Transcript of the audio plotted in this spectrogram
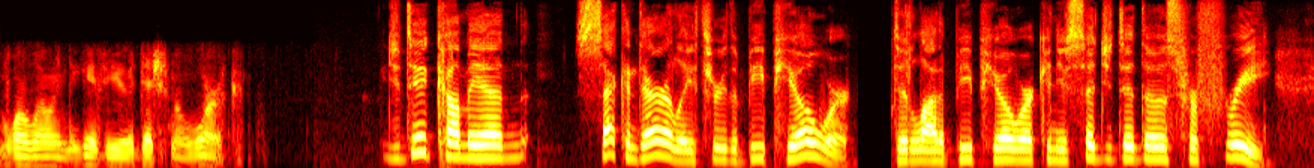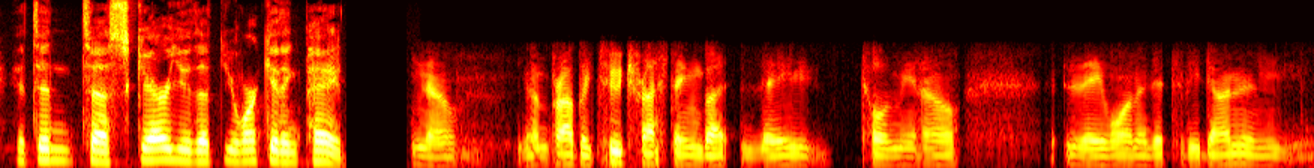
more willing to give you additional work. You did come in secondarily through the BPO work. Did a lot of BPO work, and you said you did those for free. It didn't uh, scare you that you weren't getting paid. No, I'm probably too trusting, but they told me how they wanted it to be done, and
